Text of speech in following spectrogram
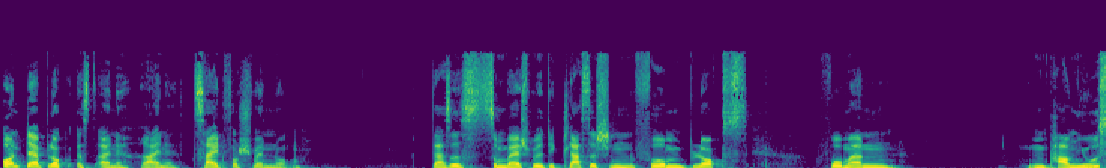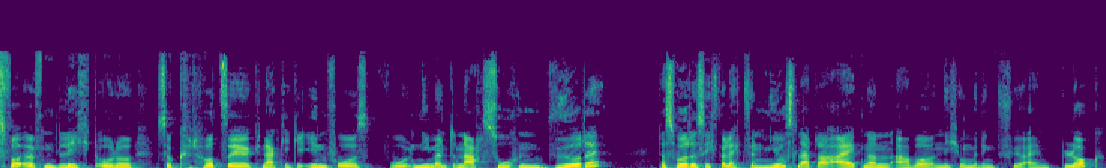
Und der Blog ist eine reine Zeitverschwendung. Das ist zum Beispiel die klassischen Firmenblogs, wo man ein paar News veröffentlicht oder so kurze, knackige Infos, wo niemand danach suchen würde. Das würde sich vielleicht für ein Newsletter eignen, aber nicht unbedingt für einen Blog.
